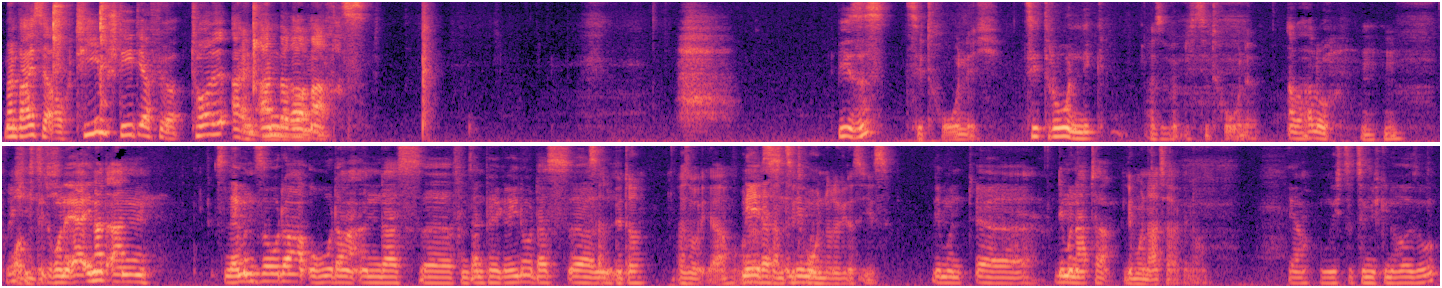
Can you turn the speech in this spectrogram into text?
man weiß ja auch, Team steht ja für toll, ein, Ein anderer anderer macht's. Wie ist es? zitronig. Zitronik. Also wirklich Zitrone. Aber hallo. Mhm. Richtig. Zitrone. Erinnert an das Lemon Soda oder an das äh, von San Pellegrino, das äh, Salbitter. Also ja, oder Nee, das San Zitronen oder wie das hieß. Limon, äh, Limonata. Limonata, genau. Ja, riecht so ziemlich genau so.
